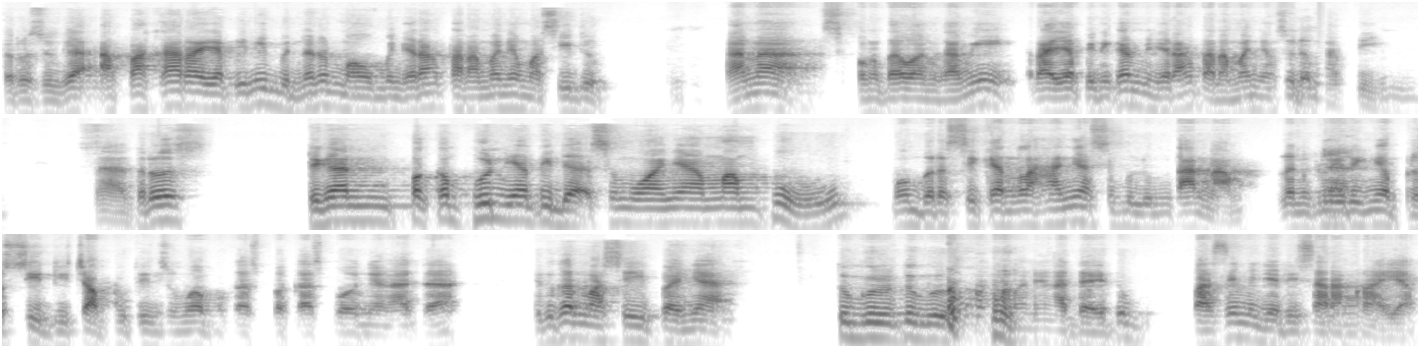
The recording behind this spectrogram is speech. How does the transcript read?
Terus juga apakah rayap ini benar mau menyerang tanaman yang masih hidup? Karena sepengetahuan kami rayap ini kan menyerang tanaman yang sudah mati. Nah, terus dengan pekebun yang tidak semuanya mampu membersihkan lahannya sebelum tanam dan kelilingnya bersih dicabutin semua bekas-bekas pohon yang ada, itu kan masih banyak tunggul-tunggul tanaman yang ada itu pasti menjadi sarang rayap.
